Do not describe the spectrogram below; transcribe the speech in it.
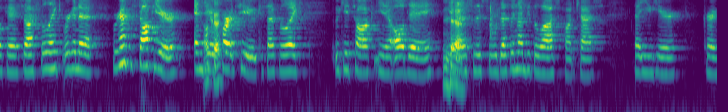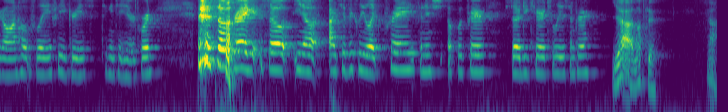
okay, so I feel like we're gonna we're gonna have to stop here and do Okay. a part two because I feel like we could talk, you know, all day. You Yeah. know, so this will definitely not be the last podcast that you hear Greg on. Hopefully, if he agrees to continue to record. so, Greg, so you know, I typically like pray, finish up with prayer. So, do you care to lead us in prayer? Yeah, I'd love to. Yeah.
